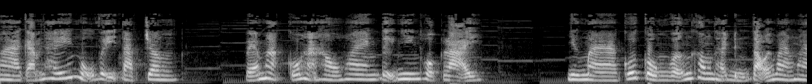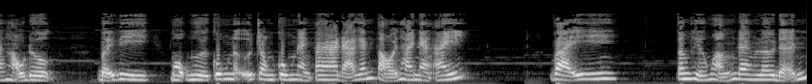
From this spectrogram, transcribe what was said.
mà cảm thấy ngũ vị tạp trần. Vẻ mặt của Hạ Hầu Hoang tự nhiên thuật lại. Nhưng mà cuối cùng vẫn không thể định tội hoàng hoàng hậu được, bởi vì một người cung nữ trong cung nàng ta đã gánh tội thay nàng ấy. Vậy... Tân Thiệu Mẫn đang lơ đễnh,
